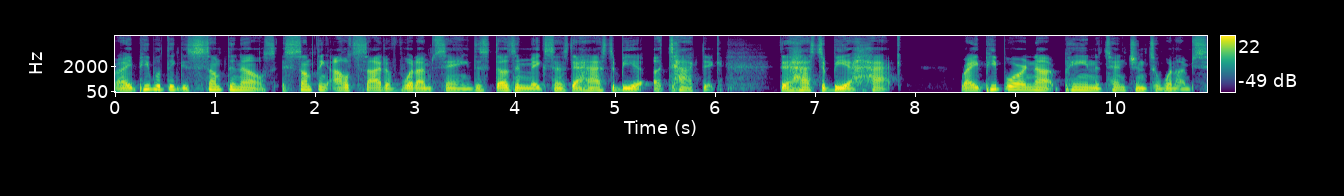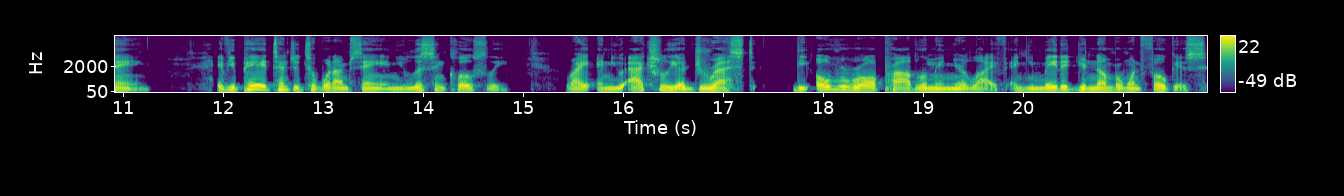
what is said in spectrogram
Right? People think it's something else. It's something outside of what I'm saying. This doesn't make sense. There has to be a, a tactic. There has to be a hack. Right? People are not paying attention to what I'm saying. If you pay attention to what I'm saying and you listen closely, right, and you actually addressed the overall problem in your life and you made it your number one focus,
